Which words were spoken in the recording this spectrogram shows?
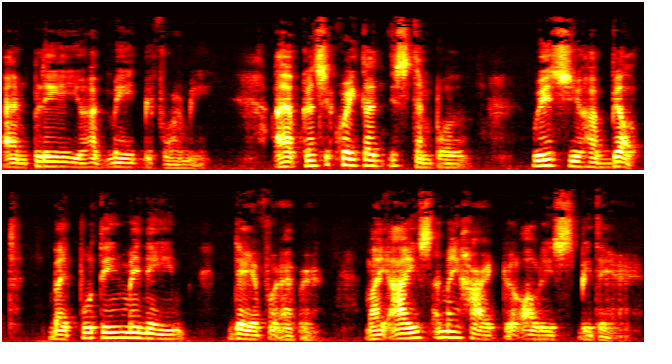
and plea you have made before me. I have consecrated this temple which you have built by putting my name there forever. My eyes and my heart will always be there.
